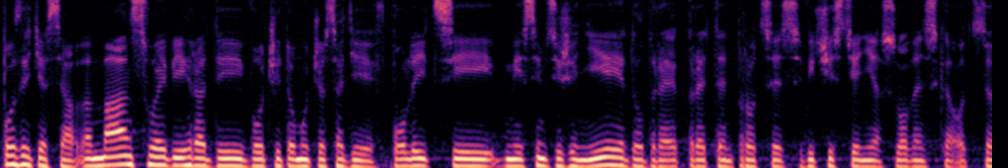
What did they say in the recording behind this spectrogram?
Pozrite sa, mám svoje výhrady voči tomu, čo sa deje v polícii. Myslím si, že nie je dobré pre ten proces vyčistenia Slovenska od eh,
